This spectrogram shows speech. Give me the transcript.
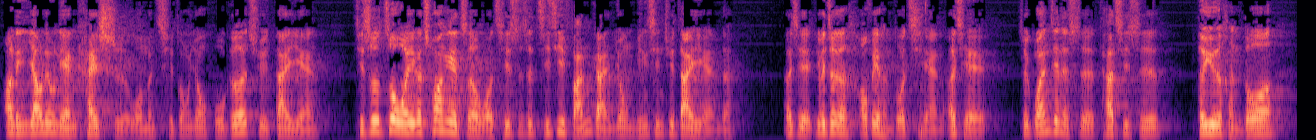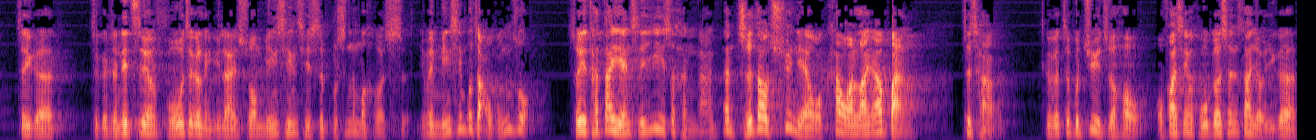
二零幺六年开始，我们启动用胡歌去代言。其实作为一个创业者，我其实是极其反感用明星去代言的，而且因为这个耗费很多钱，而且最关键的是，它其实对于很多这个。这个人力资源服务这个领域来说，明星其实不是那么合适，因为明星不找工作，所以他代言其实意义是很难。但直到去年我看完《琅琊榜》这场这个这部剧之后，我发现胡歌身上有一个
